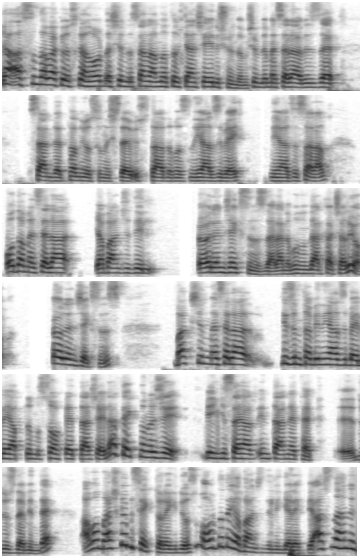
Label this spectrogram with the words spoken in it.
Ya aslında bak Özkan orada şimdi sen anlatırken şeyi düşündüm. Şimdi mesela bizde sen de tanıyorsun işte üstadımız Niyazi Bey, Niyazi Saral. O da mesela yabancı dil öğreneceksiniz der. Hani bunun der kaçarı yok. Öğreneceksiniz. Bak şimdi mesela bizim tabii Niyazi Bey'le yaptığımız sohbetler şeyler teknoloji bilgisayar, internet hep e, düzleminde. Ama başka bir sektöre gidiyorsun. Orada da yabancı dilin gerektiği. Aslında hani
